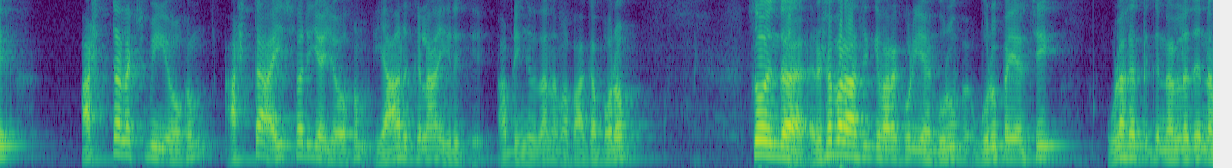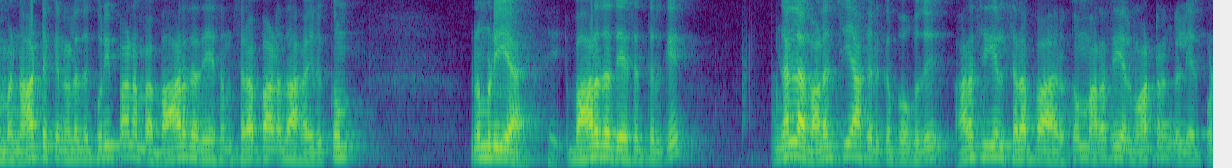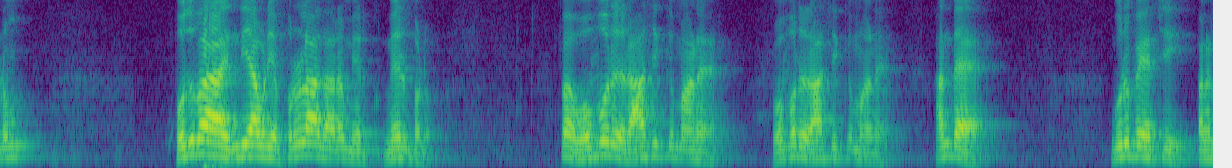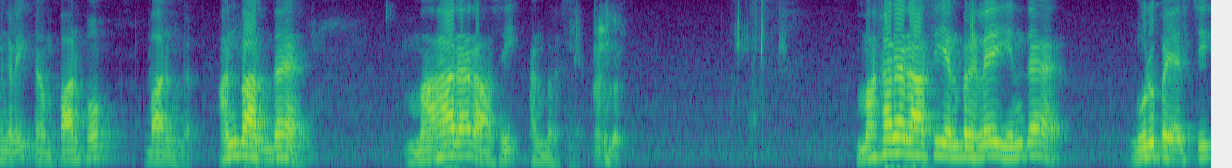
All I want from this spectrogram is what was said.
அஷ்டலக்ஷ்மி யோகம் அஷ்ட ஐஸ்வர்ய யோகம் யாருக்கெல்லாம் இருக்குது அப்படிங்கிறத நம்ம பார்க்க போகிறோம் ஸோ இந்த ரிஷபராசிக்கு வரக்கூடிய குரு குரு பயிற்சி உலகத்துக்கு நல்லது நம்ம நாட்டுக்கு நல்லது குறிப்பாக நம்ம பாரத தேசம் சிறப்பானதாக இருக்கும். நம்முடைய பாரத தேசத்திற்கு நல்ல வளர்ச்சியாக இருக்க போகுது. அரசியல் சிறப்பாக இருக்கும் அரசியல் மாற்றங்கள் ஏற்படும். பொதுவாக இந்தியாவுடைய பொருளாதாரம் மேற்- மேற்படும். இப்போ ஒவ்வொரு ராசிக்குமான ஒவ்வொரு ராசிக்குமான அந்த குரு பெயர்ச்சி பலன்களை நாம் பார்ப்போம். வாருங்கள். அன்பார்ந்த மகர ராசி அன்பர்களே. மகர ராசி அன்பர்களே இந்த குரு பெயர்ச்சி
